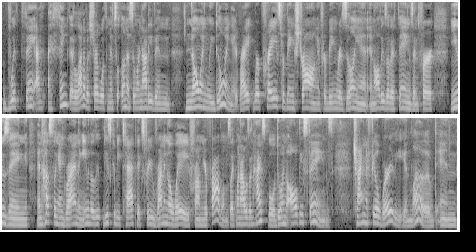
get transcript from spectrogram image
would think, I, I think that a lot of us struggle with mental illness and we're not even knowingly doing it, right? We're praised for being strong and for being resilient and all these other things and for using and hustling and grinding, even though these could be tactics for you running away from your problems. Like when I was in high school, doing all these things, trying to feel worthy and loved and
